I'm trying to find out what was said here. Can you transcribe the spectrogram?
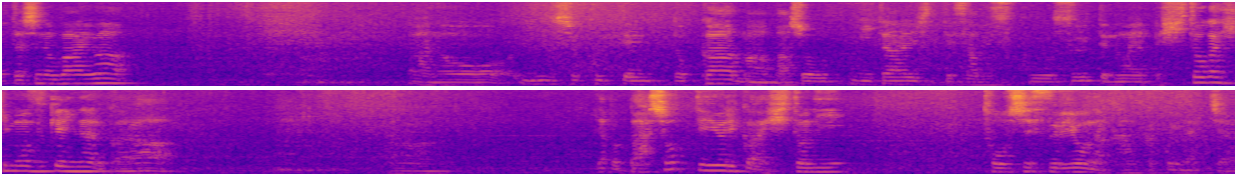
私の場合はあの飲食店とか、まあ、場所に対してサブスクをするっていうのはやっぱ人が紐付けになるから、うん、やっぱ場所っていうよりかは人に投資するような感覚になっちゃう。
